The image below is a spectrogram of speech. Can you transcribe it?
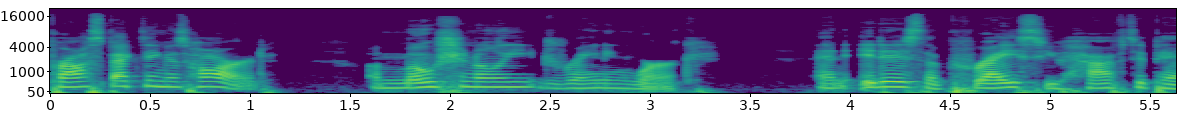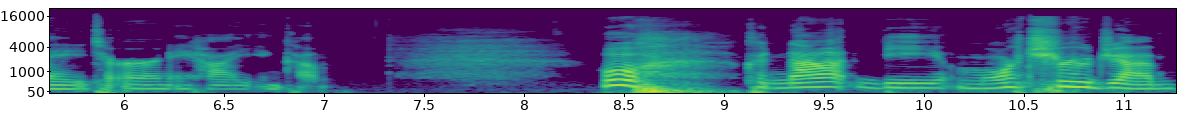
Prospecting is hard, emotionally draining work, and it is the price you have to pay to earn a high income. Oh, could not be more true, Jeb.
